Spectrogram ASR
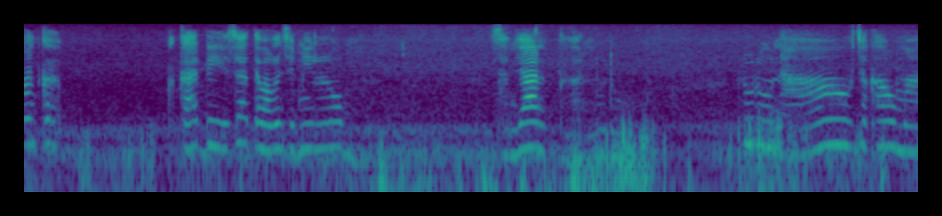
มันก็อากาศดีจ้ะแต่ว่ามันจะมีลมสัญญาณเตือนฤดูฤดูหนาวจะเข้ามา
